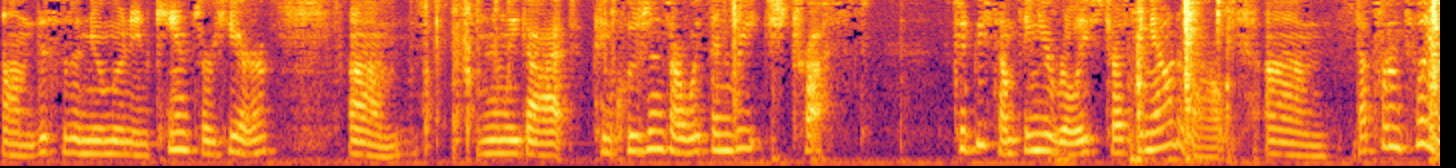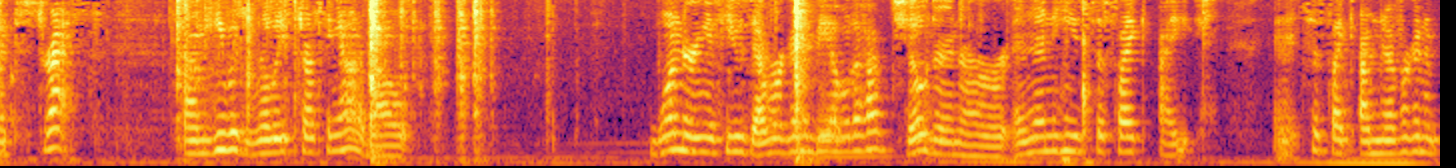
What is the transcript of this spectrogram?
Um, this is a new moon in cancer here um, and then we got conclusions are within reach, trust. Could be something you're really stressing out about. Um, that's what I'm feeling, like stress. Um, he was really stressing out about wondering if he was ever going to be able to have children or, and then he's just like, I, and it's just like, I'm never going to,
